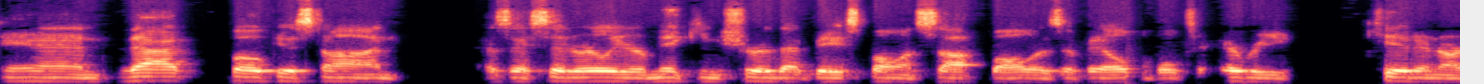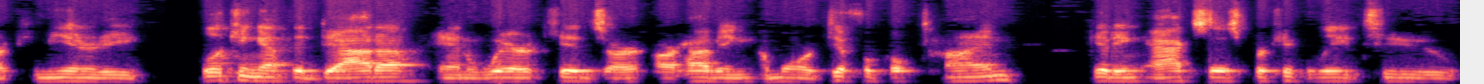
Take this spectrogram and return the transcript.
and that focused on, as I said earlier, making sure that baseball and softball is available to every kid in our community, looking at the data and where kids are, are having a more difficult time getting access, particularly to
